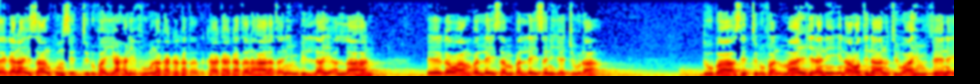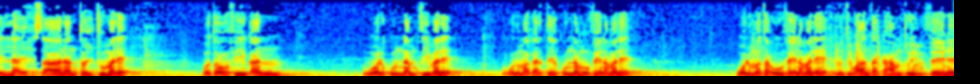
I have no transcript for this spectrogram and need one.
eegana isaan kun sitti dhufan yaxlifuuna kakakatan haala ta'aniin billaahi allahan eega waan balleeysan balleeysanii jechuudha duuba sitti dhufan maal jedhanii in aradnaa nuti waa hin feene illaa ixsaanan tolchuu male watawfiiqan wal qunnamtii male waluma gartee qunnamuu feena malee waluma ta'uu feena malee nuti waan takka hamtuu hin feene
